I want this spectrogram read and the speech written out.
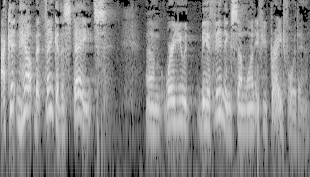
I couldn't help but think of the states um, where you would be offending someone if you prayed for them.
